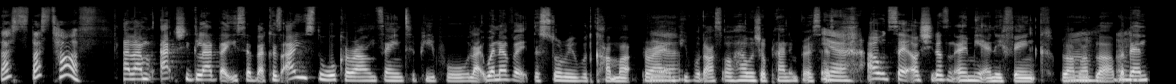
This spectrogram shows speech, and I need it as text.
that's that's tough. And I'm actually glad that you said that because I used to walk around saying to people, like, whenever the story would come up, right? Yeah. And people would ask, Oh, how was your planning process? Yeah. I would say, Oh, she doesn't owe me anything, blah, blah, Mm, blah. But mm. then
